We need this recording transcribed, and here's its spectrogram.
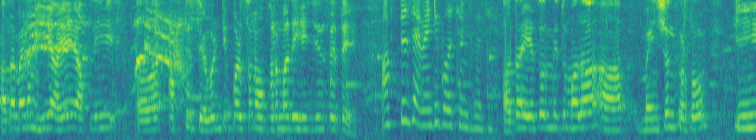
आता मॅडम ही आहे आपली अप टू सेवन्टी पर्सेंट ऑफरमध्ये ही जीन्स येते. अप टू सेवन्टी पर्सेंटमध्ये आता याचं मी तुम्हाला मेन्शन करतो की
